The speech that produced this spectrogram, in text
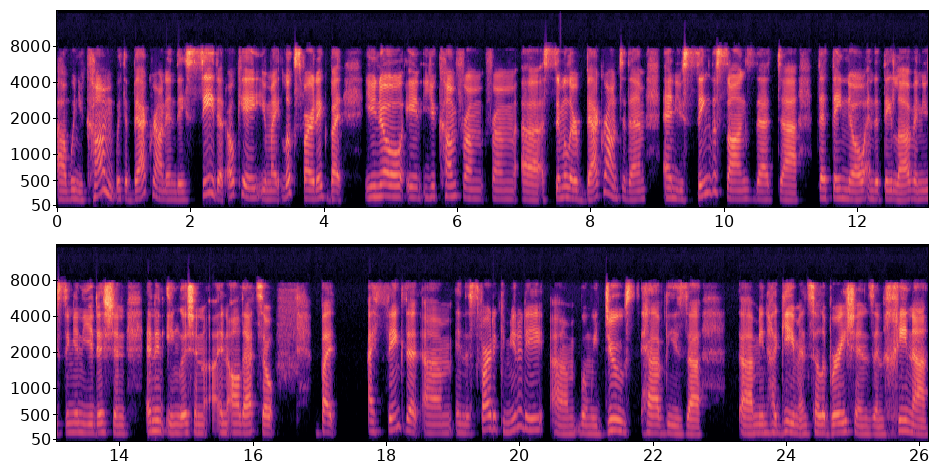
uh, when you come with a background and they see that okay you might look Sephardic but you know in, you come from from uh, a similar background to them and you sing the songs that uh, that they know and that they love and you sing in Yiddish and and in English and and all that. So but I think that um, in the Sephardic community, um, when we do have these uh, uh, minhagim and celebrations and china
